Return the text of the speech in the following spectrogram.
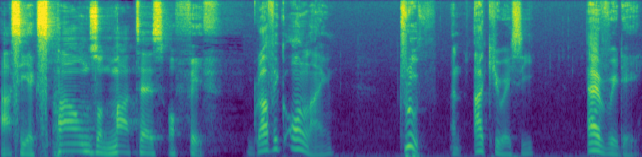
as he expounds on matters of faith. Graphic Online, truth and accuracy every day.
